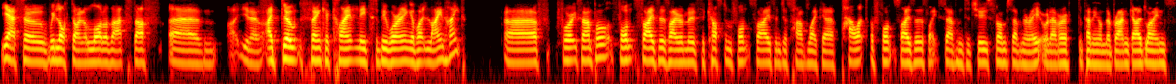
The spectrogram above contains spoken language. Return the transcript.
yeah, so we locked down a lot of that stuff. Um, you know, I don't think a client needs to be worrying about line height. Uh, f- for example, font sizes, I remove the custom font size and just have like a palette of font sizes, like seven to choose from, seven or eight or whatever, depending on their brand guidelines.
